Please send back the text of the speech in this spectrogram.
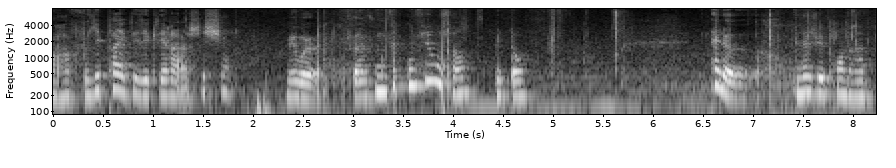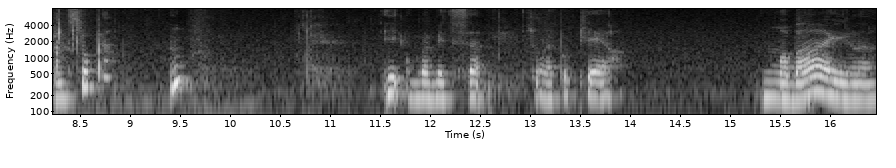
Oh, vous voyez pas avec les éclairages, c'est chiant. Mais voilà, vous me faites confiance, hein, putain. Alors, là, je vais prendre un pinceau plat. Hum. Et on va mettre ça sur la paupière mobile.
